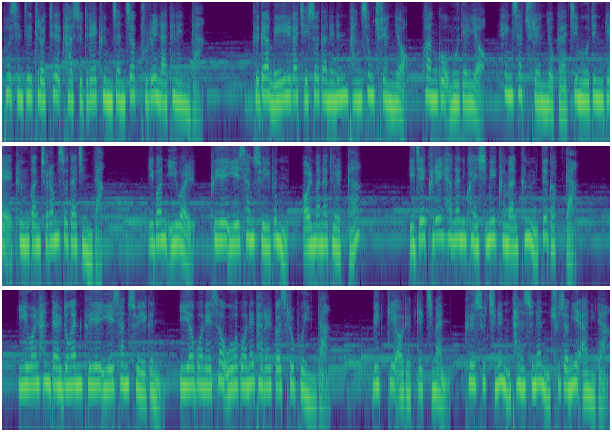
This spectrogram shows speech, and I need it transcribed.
1% 트로트 가수들의 금전적 부를 나타낸다. 그가 매일같이 쏟아내는 방송 출연료, 광고 모델료, 행사 출연료까지 모든 게 금광처럼 쏟아진다. 이번 2월 그의 예상 수입은 얼마나 될까? 이제 그를 향한 관심이 그만큼 뜨겁다. 2월 한 달 동안 그의 예상 수익은 2억 원에서 5억 원에 달할 것으로 보인다. 믿기 어렵겠지만 그 수치는 단순한 추정이 아니다.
